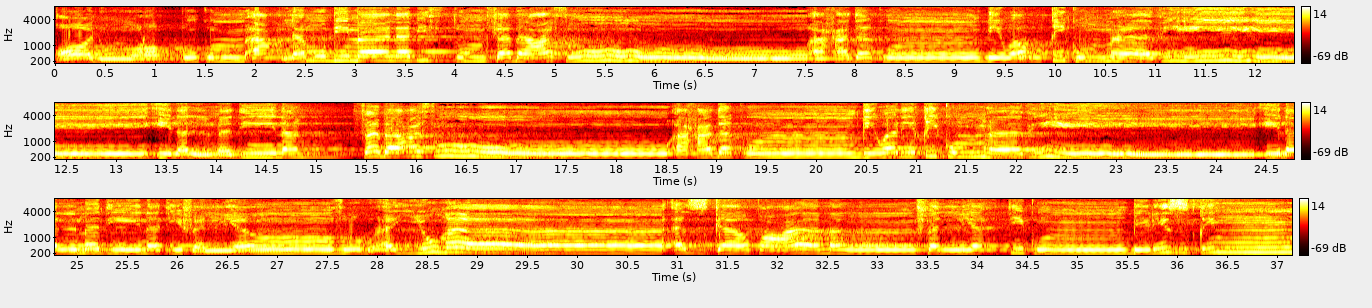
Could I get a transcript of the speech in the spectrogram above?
قالوا ربكم أعلم بما لبثتم فابعثوا أحدكم بورقكم هذه إلى المدينة فبعثوا أحدكم بورقكم هذه إلى المدينة فلينظر أيها أزكى طعاما فليأتكم برزق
